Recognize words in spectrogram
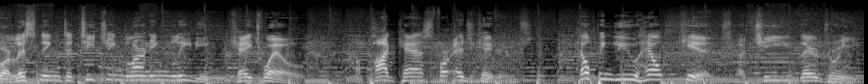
You are listening to Teaching, Learning, Leading K 12, a podcast for educators, helping you help kids achieve their dreams.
